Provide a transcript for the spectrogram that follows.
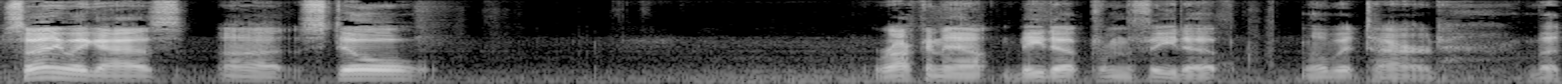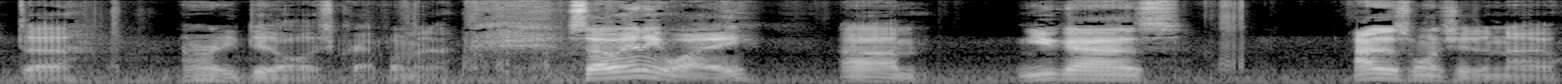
So anyway, guys, uh, still rocking out, beat up from the feet up, a little bit tired, but uh, I already did all this crap. I'm gonna. So anyway, um, you guys, I just want you to know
